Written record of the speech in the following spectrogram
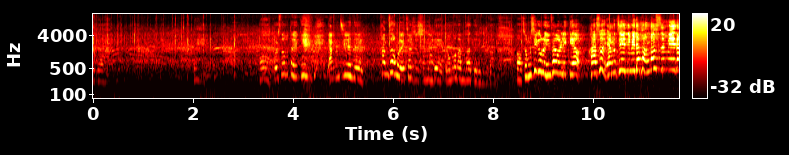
감사합니다. 네. 어, 벌써부터 이렇게 양지은을 함성을 외쳐주시는데 너무 감사드립니다. 어, 정식으로 인사 올릴게요. 가수 양지은입니다. 반갑습니다.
